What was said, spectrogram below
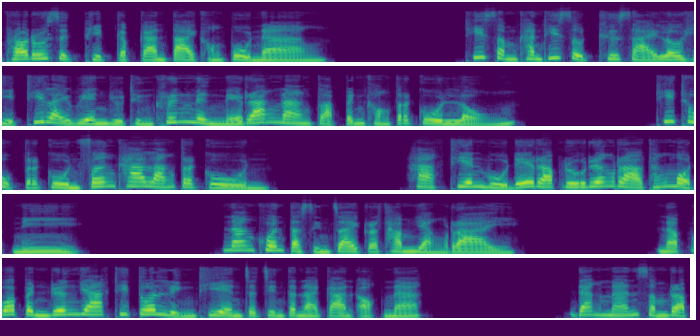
เพราะรู้สึกผิดกับการตายของปู่นาง ที่สำคัญที่สุดคือสายโลหิตที่ไหลเวียนอยู่ถึงครึ่งหนึ่งในร่างนางกลับเป็นของตระกูลหลง ที่ถูกตระกูลเฟิ่งฆ่าล้างตระกูล หากเทียนบูได้รับรู้เรื่องราวทั้งหมดนี้ นางควรตัดสินใจกระทำอย่างไร นับว่าเป็นเรื่องยากที่ต้วนหลิงเทียนจะจินตนาการออกนัก ดังนั้นสำหรับ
